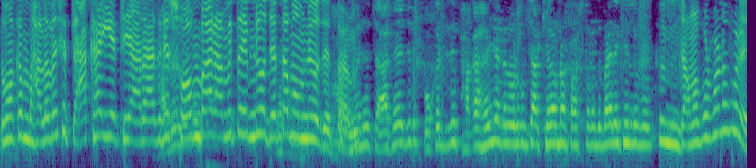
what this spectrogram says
তোমাকে আমি ভালোবেসে চা খাইয়েছি আর আজকে সোমবার আমি তো এমনিও যেতাম অমনিও যেতাম। চা খেয়ে যদি পকেট যদি ফাঁকা হয়ে যায় তাহলে ওরকম চা খেলাম না পাঁচ টাকাতে বাইরে খেয়ে নেব। জামা পরবো না পরে?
